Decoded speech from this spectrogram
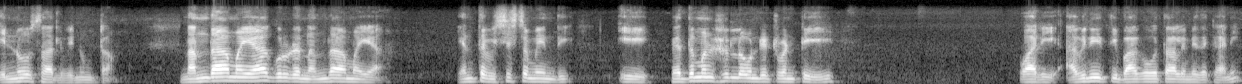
ఎన్నోసార్లు వినుంటాం. నందామయ గురుడ నందామయ ఎంత విశిష్టమైంది. ఈ పెద్ద మనుషుల్లో ఉండేటువంటి వారి అవినీతి భాగవతాల మీద కానీ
